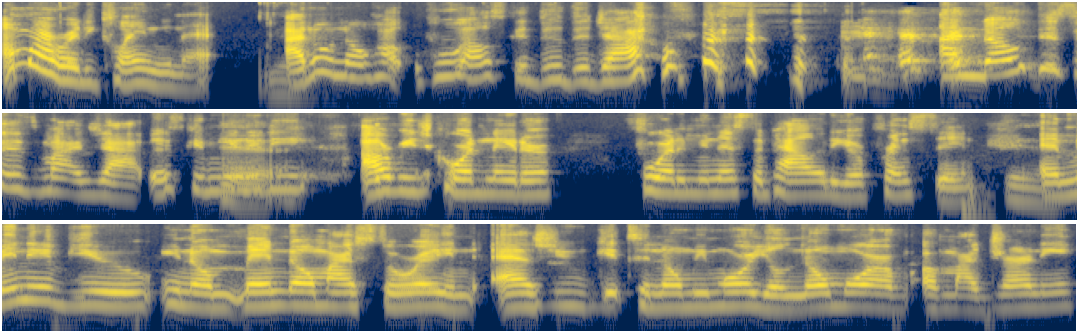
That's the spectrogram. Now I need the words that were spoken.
I'm already claiming that. Yeah. I don't know how, who else could do the job. I know this is my job. It's community yeah. outreach coordinator for the municipality of Princeton. Yeah. And many of you, you know, may know my story. And as you get to know me more, you'll know more of, of my journey.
